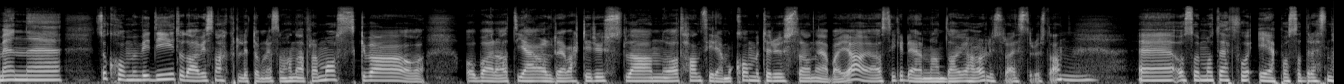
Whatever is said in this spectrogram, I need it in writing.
Men eh, så kommer vi dit, og da har vi snakket litt om liksom, han er fra Moskva, og, og bare at jeg aldri har vært i Russland, og at han sier jeg må komme til Russland. Og jeg bare ja, ja, sikkert en eller annen dag, jeg har jo lyst til å reise til Russland. Eh, og så måtte jeg få e-postadressen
